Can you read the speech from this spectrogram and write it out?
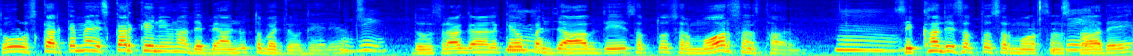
ਤੋਂ ਉਸ ਕਰਕੇ ਮੈਂ ਇਸ ਕਰਕੇ ਨਹੀਂ ਉਹਨਾਂ ਦੇ ਬਿਆਨ ਨੂੰ ਤਵੱਜੋ ਦੇ ਰਿਹਾ ਜੀ ਦੂਸਰਾ ਗੱਲ ਕਿ ਉਹ। ਪੰਜਾਬ ਦੀ ਸਭ ਤੋਂ ਸਰਮੌਰ ਸੰਸਥਾ ਨੂੰ ਸਿੱਖਾਂ ਦੀ ਸਭ ਤੋਂ ਸਰਮੌਰ ਸੰਸਥਾ। ਦੇ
